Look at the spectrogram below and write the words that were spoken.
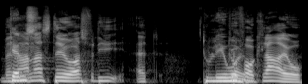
Men Gans- Anders, det er jo også fordi, at du lever du jo. forklarer jo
